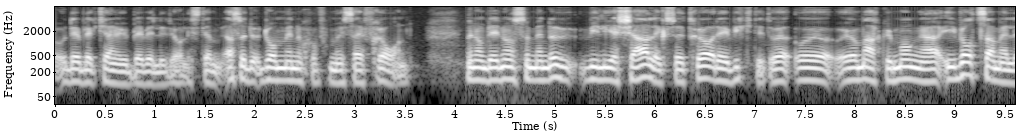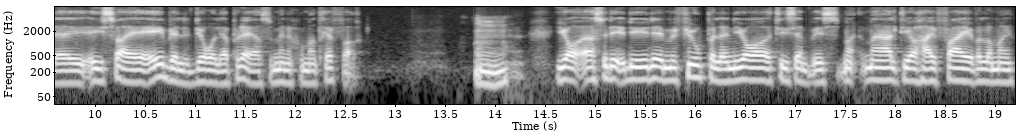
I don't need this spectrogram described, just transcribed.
och det kan ju bli väldigt dålig stämning. Alltså de, de människor får man ju säga ifrån. Men om det är någon som ändå vill ge kärlek så tror jag det är viktigt. Och jag, och jag, och jag märker ju många i vårt samhälle i Sverige är väldigt dåliga på det. Alltså människor man träffar. Mm. Ja, alltså det, det är ju det med fotbollen. Jag till exempel, man, man alltid gör high five eller man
